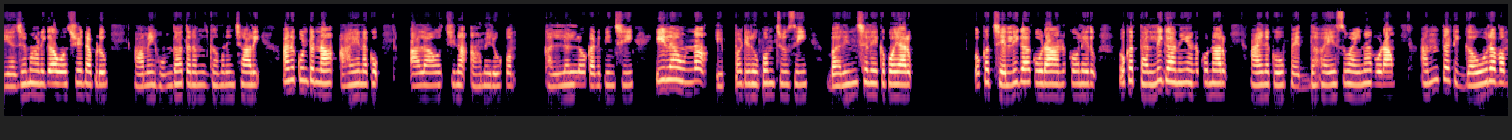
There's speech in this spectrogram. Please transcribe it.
యజమానిగా వచ్చేటప్పుడు ఆమె హుందాతనం గమనించాలి అనుకుంటున్న ఆయనకు అలా వచ్చిన ఆమె రూపం కళ్ళల్లో కనిపించి ఇలా ఉన్న ఇప్పటి రూపం చూసి భరించలేకపోయారు. ఒక చెల్లిగా కూడా అనుకోలేదు. ఒక తల్లిగాని అనుకున్నారు. ఆయనకు పెద్ద వయసు అయినా కూడా అంతటి గౌరవం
